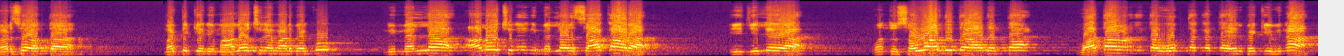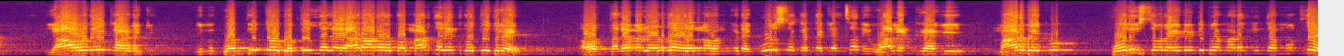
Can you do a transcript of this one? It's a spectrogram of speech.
ನಡೆಸುವಂತ ಮಟ್ಟಕ್ಕೆ ನಿಮ್ಮ ಆಲೋಚನೆ ಮಾಡಬೇಕು. ನಿಮ್ಮೆಲ್ಲ ಆಲೋಚನೆ, ನಿಮ್ಮೆಲ್ಲರ ಸಹಕಾರ ಈ ಜಿಲ್ಲೆಯ ಒಂದು ಸೌಹಾರ್ದಯುತವಾದಂಥ ವಾತಾವರಣದಿಂದ ಹೋಗ್ತಕ್ಕಂತ ಇರ್ಬೇಕೇ ವಿನ ಯಾವುದೇ ಕಾರಣಕ್ಕೆ. ನಿಮಗೆ ಗೊತ್ತಿದ್ದೋ ಗೊತ್ತಿಲ್ಲದಲ್ಲ ಯಾರು ಒಬ್ಬ ಮಾಡ್ತಾರೆ ಅಂತ ಗೊತ್ತಿದ್ರೆ ಅವ್ರ ತಲೆ ಮೇಲೆ ಹೊಡೆದು ಅವ್ರನ್ನ ಒಂದ್ ಕಡೆ ಕೂರಿಸ್ತಕ್ಕಂಥ ಕೆಲಸ ನೀವು ವಾಲಂಟ್ರಿ ಆಗಿ ಮಾಡಬೇಕು. ಪೊಲೀಸ್ನವ್ರು ಐಡೆಂಟಿಫೈ ಮಾಡೋದಕ್ಕಿಂತ ಮೊದಲು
